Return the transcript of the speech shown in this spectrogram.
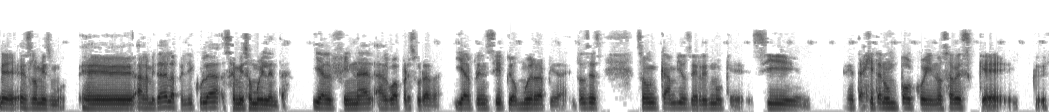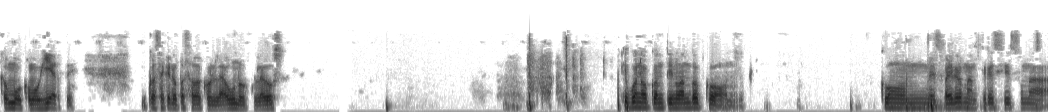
eh, es lo mismo. Eh, a la mitad de la película se me hizo muy lenta y al final algo apresurada y al principio muy rápida. Entonces son cambios de ritmo que sí eh, te agitan un poco y no sabes qué, cómo, cómo guiarte. Cosa que no pasaba con la 1, con la 2. Y bueno, continuando con, con Spider-Man 3, sí es una,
